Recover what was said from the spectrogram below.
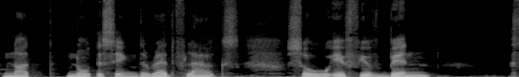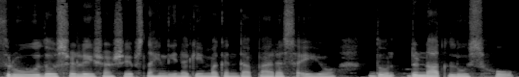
not noticing the red flags. So if you've been through those relationships na hindi naging maganda para sa iyo, do, do not lose hope.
